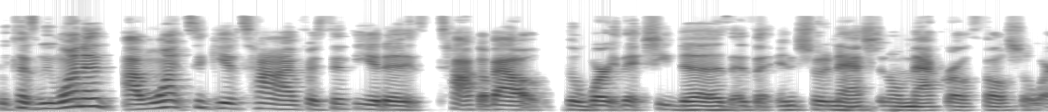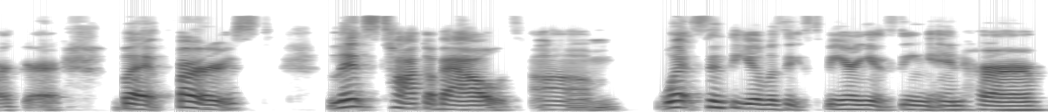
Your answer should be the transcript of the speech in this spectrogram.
because we want to I want to give time for Cynthia to talk about the work that she does as an international macro social worker. But first, let's talk about um, what Cynthia was experiencing in her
